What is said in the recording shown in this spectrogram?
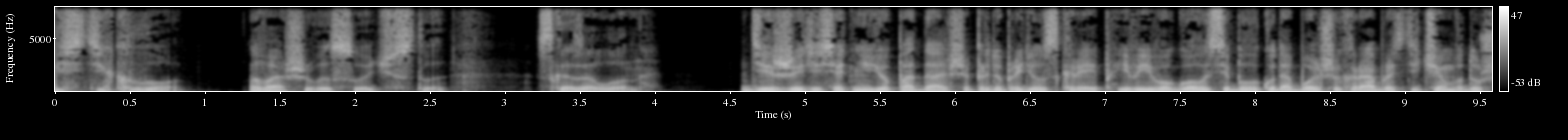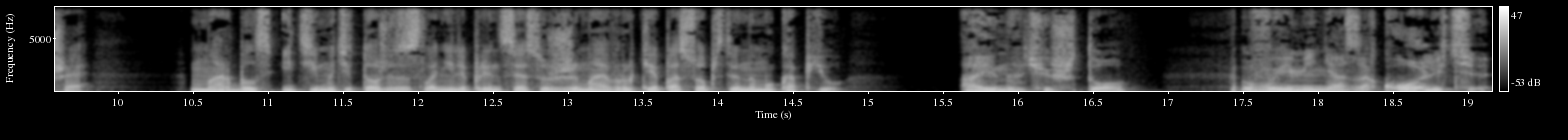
истекло, ваше высочество», — сказал он. «Держитесь от нее подальше», — предупредил Скрейп, и в его голосе было куда больше храбрости, чем в душе. Марблс и Тимоти тоже заслонили принцессу, сжимая в руке по собственному копью. «А иначе что? Вы меня заколите?»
